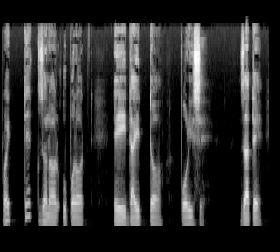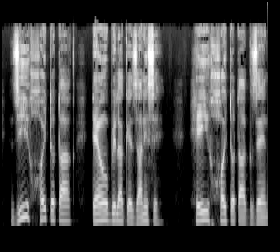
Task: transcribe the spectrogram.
প্ৰত্যেকজনৰ ওপৰত এই দায়িত্ব পৰিছে। যাতে যি সত্যতাক তেওঁবিলাকে জানিছে সেই সত্যতাক যেন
